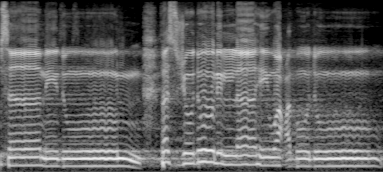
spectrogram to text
سامدون فاسجدوا لله واعبدوا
